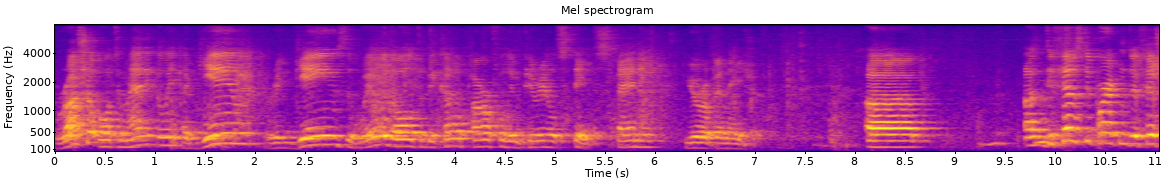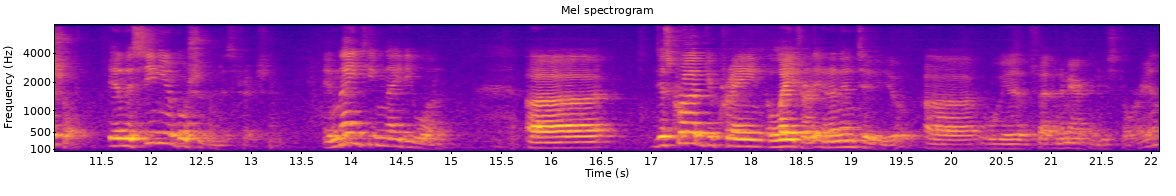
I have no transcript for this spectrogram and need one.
Russia automatically again regains the wherewithal to become a powerful imperial state spanning Europe and Asia. Uh, a Defense Department official in the senior Bush administration in 1991 uh, described Ukraine later in an interview uh, with an American historian,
